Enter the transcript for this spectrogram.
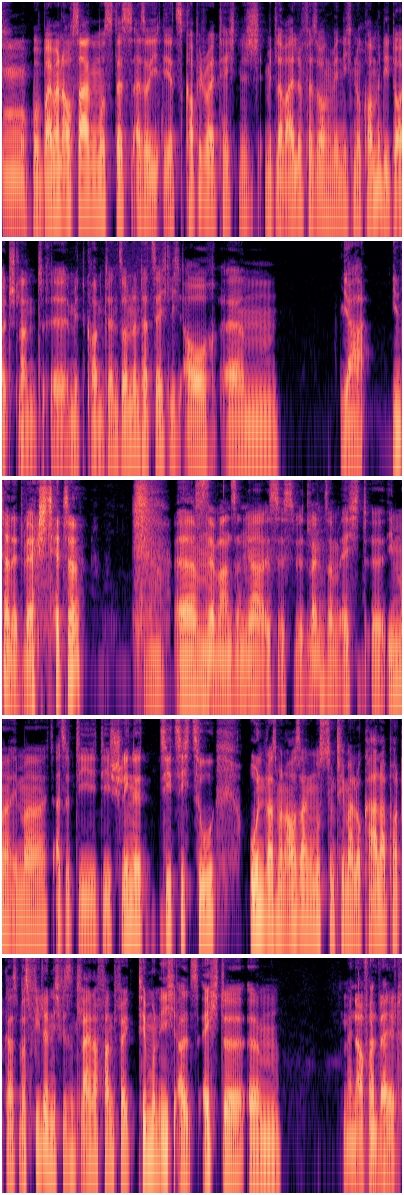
Mhm. Wobei man auch sagen muss, dass, also jetzt copyright-technisch, mittlerweile versorgen wir nicht nur Comedy Deutschland äh, mit Content, sondern tatsächlich auch, ähm, ja, Internetwerkstätte. Ja, ähm, das ist der Wahnsinn. Ja, es, es wird langsam echt äh, immer, immer, also die, die Schlinge zieht sich zu. Und was man auch sagen muss zum Thema lokaler Podcast, was viele nicht wissen, kleiner Funfact, Tim und ich als echte ähm, Männer von Welt.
